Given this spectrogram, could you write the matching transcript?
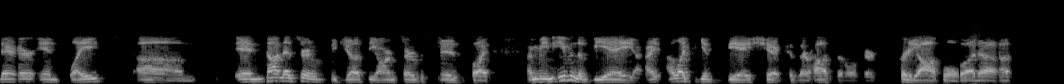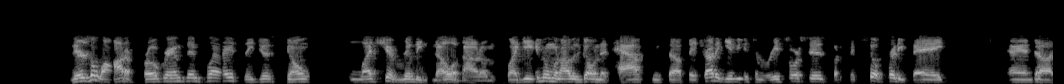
there in place, um, and not necessarily just the armed services, but I mean even the VA. I, I like to give the VA shit because their hospitals are pretty awful, but uh, there's a lot of programs in place. They just don't let you really know about them. Like even when I was going to TAPS and stuff, they try to give you some resources, but it's still pretty vague. And uh,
